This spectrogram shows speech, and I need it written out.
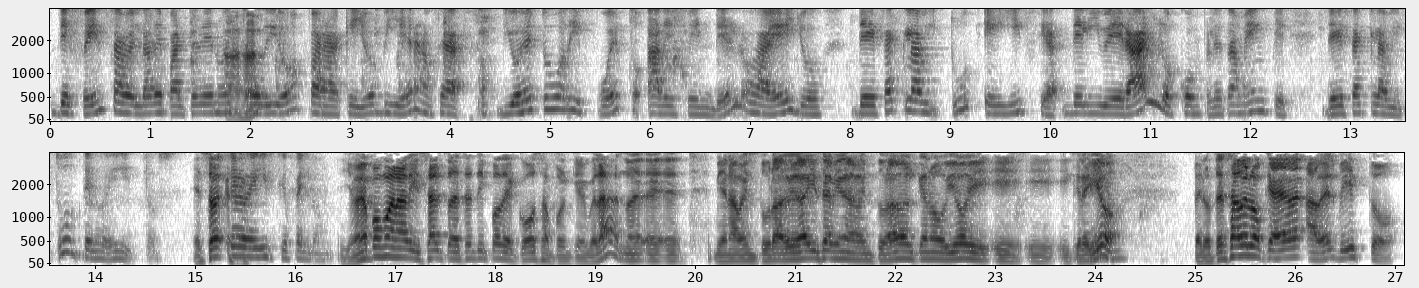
defensa, ¿verdad? De parte de nuestro Dios para que ellos vieran. O sea, Dios estuvo dispuesto a defenderlos a ellos de esa esclavitud egipcia, de liberarlos completamente de esa esclavitud de los egipcios. Eso, de los egipcios, perdón. Yo me pongo a analizar todo este tipo de cosas porque, ¿verdad? No, eh, eh, bienaventurado, dice bienaventurado el que no vio y, creyó. Pero usted sabe lo que es haber visto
